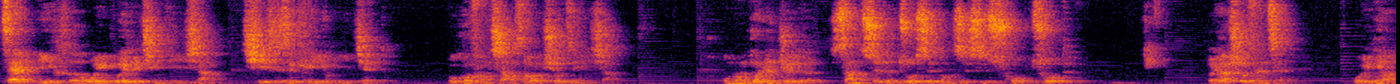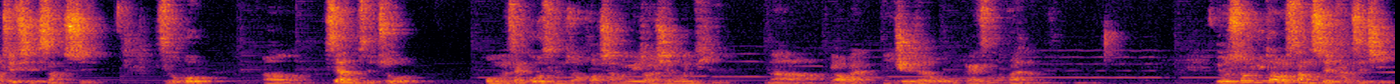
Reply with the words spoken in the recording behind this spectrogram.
在以和为贵的前提下，其实是可以有意见的。不过方向稍微修正一下，我们不能觉得上司的做事方式是错错的，而要修正成我一定要支持上司。只不过，嗯，这样子做，我们在过程中好像会遇到一些问题。那老板，你觉得我们该怎么办呢？有时候遇到上司他自己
